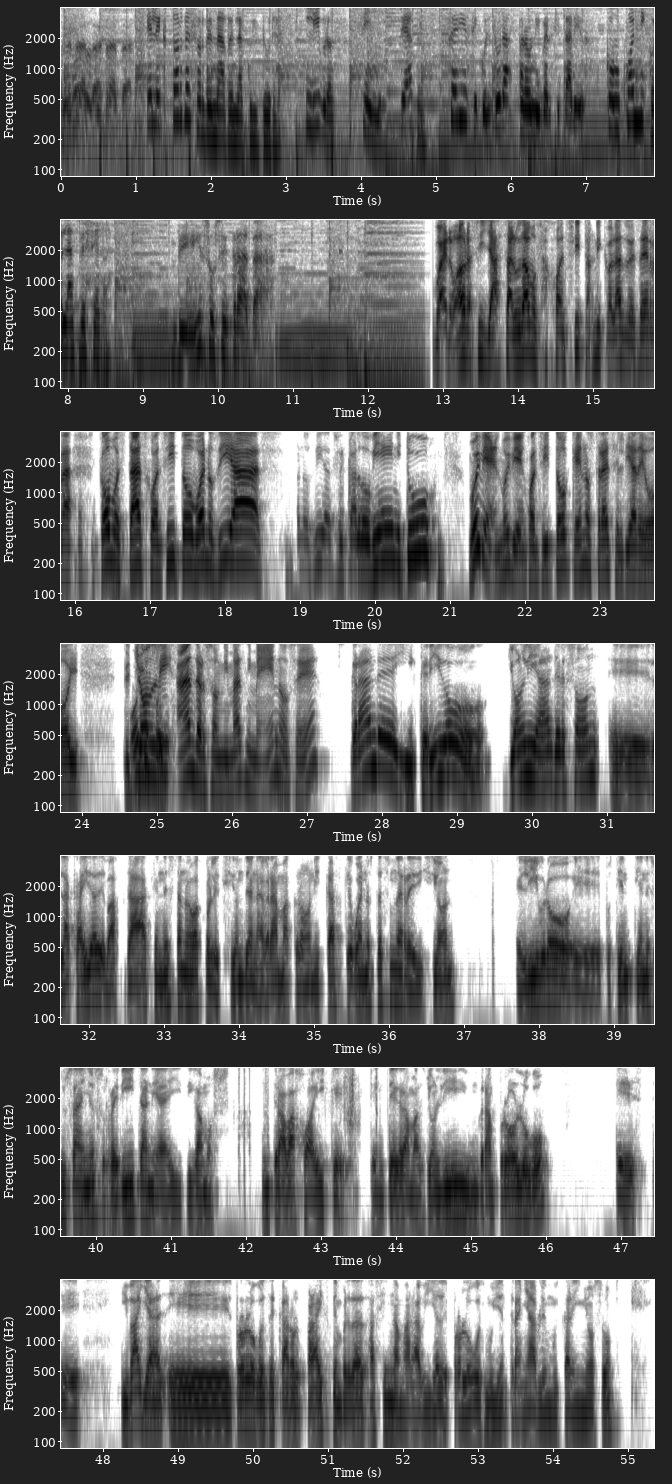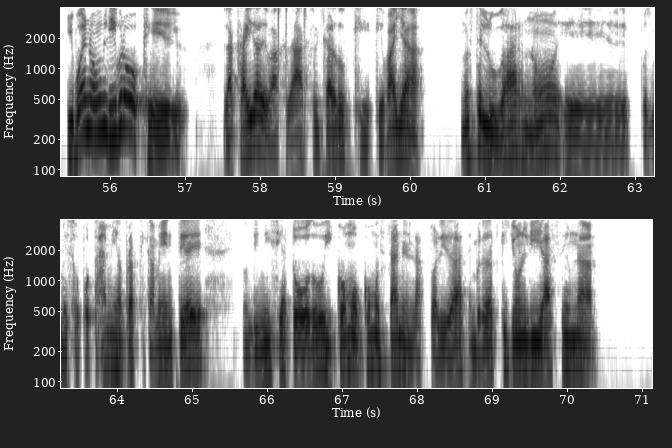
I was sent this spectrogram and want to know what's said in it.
eso, se, trata. El lector desordenado en la cultura. Libros, cine, teatro, series y cultura para universitarios. Con Juan Nicolás Becerra. De eso se trata. Bueno, ahora sí ya saludamos a Juancito Nicolás Becerra. ¿Cómo estás, Juancito? Buenos días. Buenos días, Ricardo. Bien, ¿y tú? Muy bien, muy bien, Juancito. ¿Qué nos traes el día de hoy? De John Lee pues, Anderson, ni más ni menos, ¿eh? Grande y querido John Lee Anderson, eh, La caída de Bagdad, en esta nueva colección de Anagrama Crónicas, que bueno, esta es una reedición. El libro eh, pues tiene, sus años, reeditan y hay, digamos, un trabajo ahí que, que integra más John Lee, un gran prólogo. Este, y vaya, eh, el prólogo es de Carol Price, que en verdad hace una maravilla de prólogo, es muy entrañable, muy cariñoso. Y bueno, un libro que, La caída de Bagdad, Ricardo, que, vaya, no este lugar, ¿no? Eh, pues Mesopotamia prácticamente, donde inicia todo y cómo, cómo están en la actualidad. En verdad que John Lee hace una,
